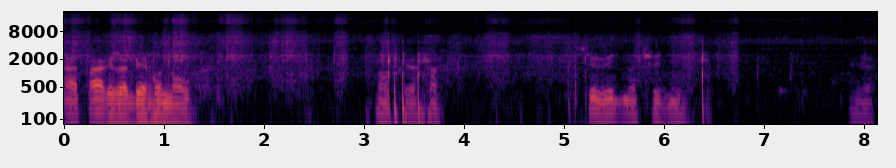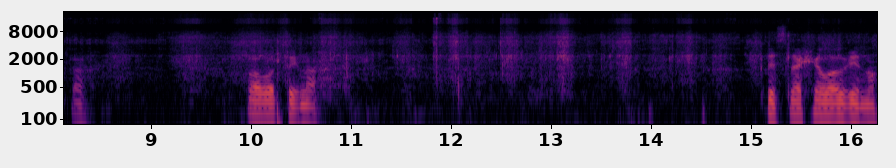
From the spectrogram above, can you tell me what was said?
А також бігунов. Ох, яка. Чи видно, чи ні. Яка павутина. Після Хеллоуіну.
